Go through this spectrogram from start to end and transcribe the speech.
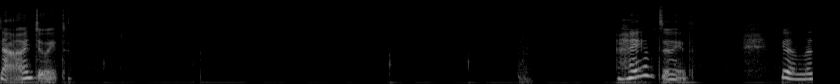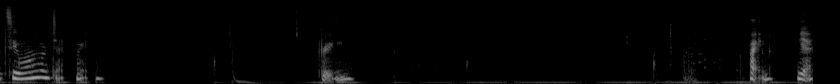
Now I do it. I have done it. Good, let's see one more time. Wait. Fine, yeah.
